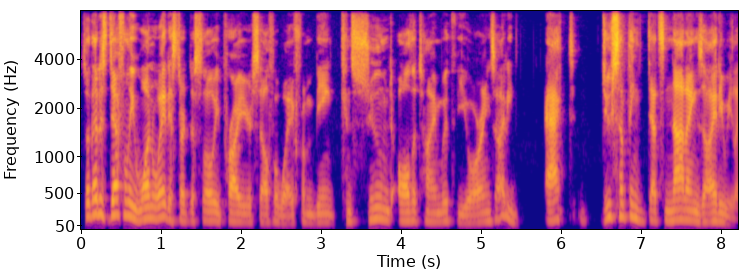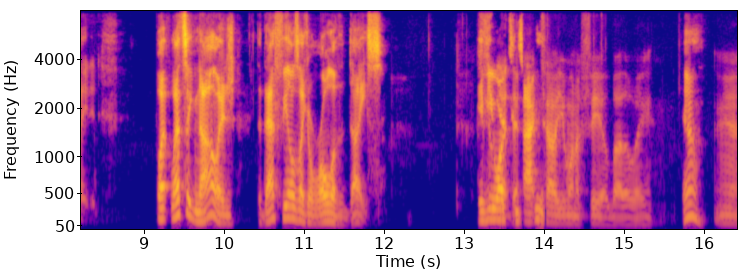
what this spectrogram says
So that is definitely one way to start to slowly pry yourself away from being consumed all the time with your anxiety. Act, do something that's not anxiety related. But let's acknowledge that that feels like a roll of the dice. If you are to act how you want to feel, by the way. Yeah. Yeah.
